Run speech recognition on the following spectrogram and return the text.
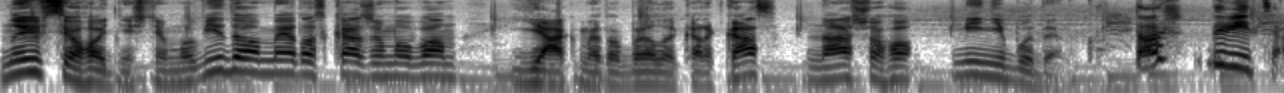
Ну і в сьогоднішньому відео ми розкажемо вам, як ми робили каркас нашого міні-будинку. Тож дивіться.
